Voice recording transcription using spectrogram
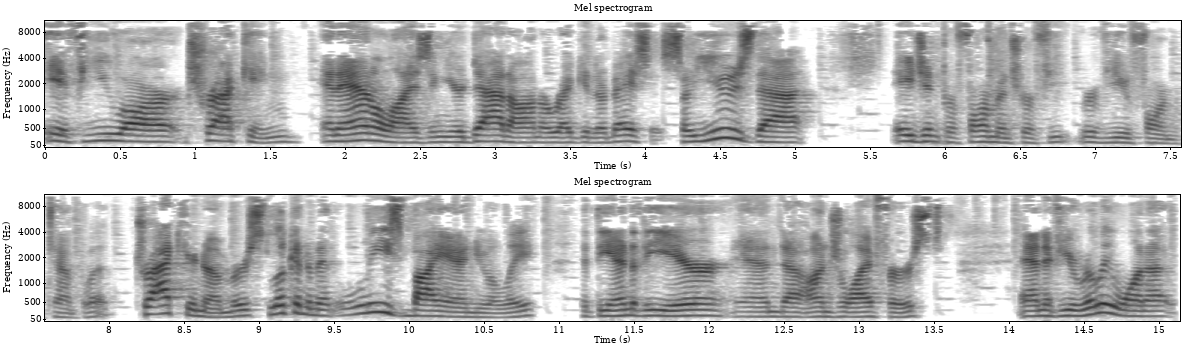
if you are tracking and analyzing your data on a regular basis. So use that agent performance review form template. Track your numbers, look at them at least biannually at the end of the year and uh, on July 1st. And if you really want to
